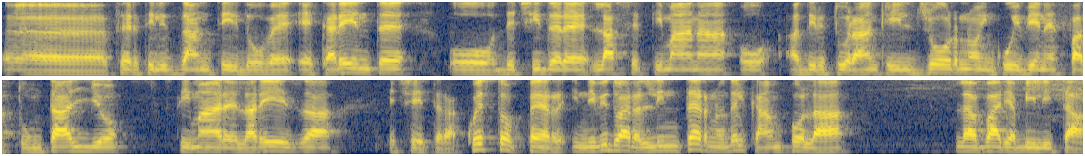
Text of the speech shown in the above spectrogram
eh, fertilizzanti dove è carente o decidere la settimana o addirittura anche il giorno in cui viene fatto un taglio, stimare la resa, eccetera. Questo per individuare all'interno del campo la, la variabilità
